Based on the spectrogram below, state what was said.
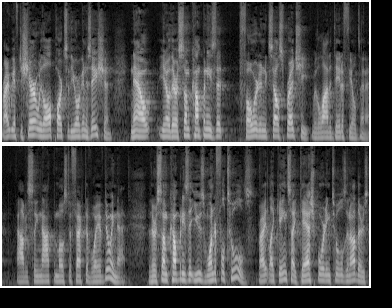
right? We have to share it with all parts of the organization. Now, you know, there are some companies that forward an Excel spreadsheet with a lot of data fields in it. Obviously, not the most effective way of doing that. There are some companies that use wonderful tools, right, like Gainsight, dashboarding tools, and others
